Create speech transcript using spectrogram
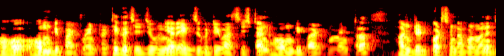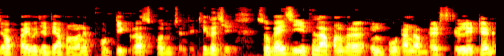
होम डिपार्टमेंट ठीक अच्छे junior executive assistant home department hundred percent आप जब पाइए जब आप फोर्टी क्रस करुँच ठीक अच्छे सो गाइज ये आपर important updates related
